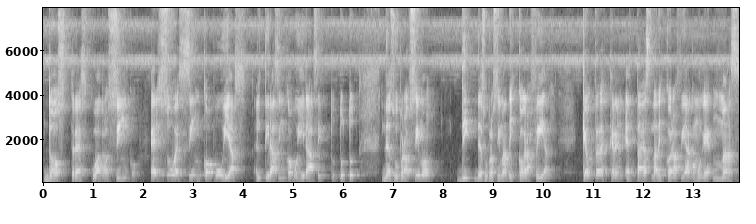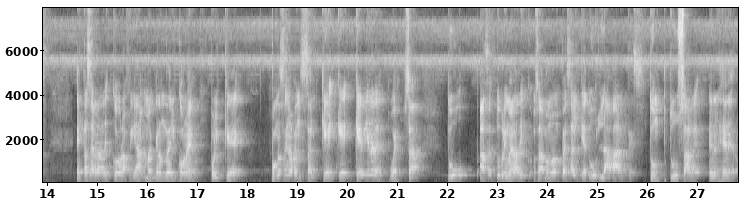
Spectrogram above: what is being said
2, 3, 4, 5. Él sube 5 pullas. Él tira 5 pullitas así, tut, tut, tut, de su próximo de su próxima discografía. ¿Qué ustedes creen? Esta es la discografía como que más. Esta será la discografía más grande del conejo. Porque pónganse a pensar, ¿qué, qué, viene después? O sea, tú haces tu primera disco, o sea, vamos a empezar que tú la partes, tú, tú sales en el género,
